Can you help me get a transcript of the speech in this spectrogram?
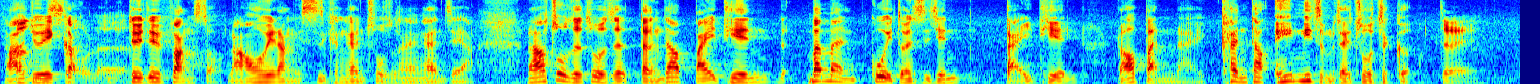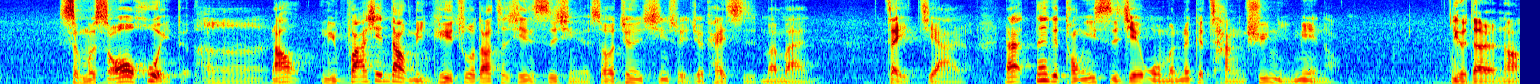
然后就会告了，对对，放手，然后会让你试看看，做做看看这样，然后做着做着，等到白天，慢慢过一段时间，白天老板来看到，哎，你怎么在做这个？对，什么时候会的？嗯，然后你发现到你可以做到这件事情的时候，就薪水就开始慢慢在加了。那那个同一时间，我们那个厂区里面哦。有的人、哦，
